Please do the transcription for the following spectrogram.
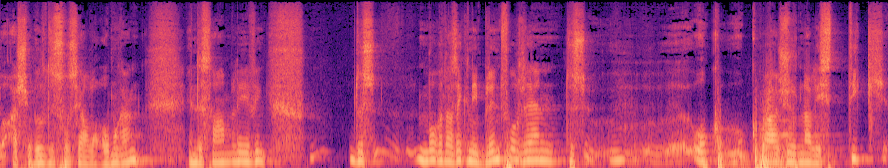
als je wil, de sociale omgang in de samenleving. Dus we mogen daar zeker niet blind voor zijn. Dus ook, qua journalistiek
